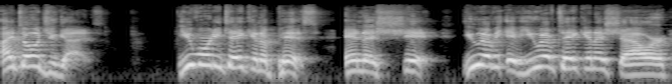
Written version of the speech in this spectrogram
I told you guys, you've already taken a piss and a shit You have if you have taken a shower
